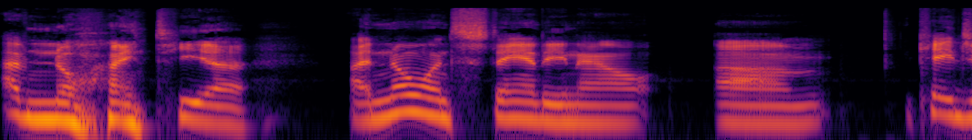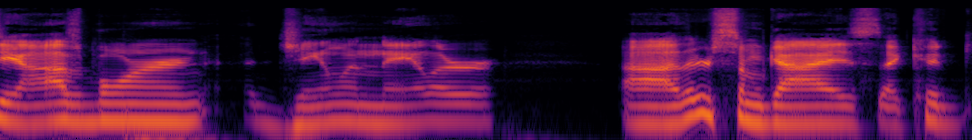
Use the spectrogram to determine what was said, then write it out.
I have no idea. I no one's standing out. Um, KJ Osborn, Jalen Nailor. uh, there's some guys that could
